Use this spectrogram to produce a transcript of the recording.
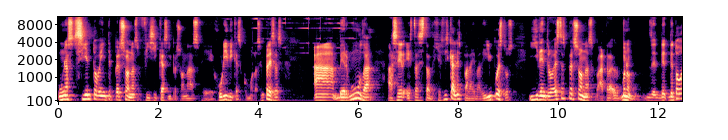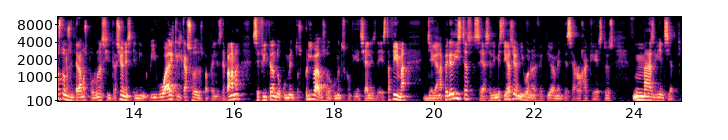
unas 120 personas físicas y personas eh, jurídicas, como las empresas, a Bermuda a hacer estas estrategias fiscales para evadir impuestos y dentro de estas personas, bueno, de, todo esto nos enteramos por unas filtraciones. igual que el caso de los papeles de Panamá, se filtran documentos privados o documentos confidenciales de esta firma, llegan a periodistas, se hace la investigación y bueno, efectivamente se arroja que esto es más bien cierto.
